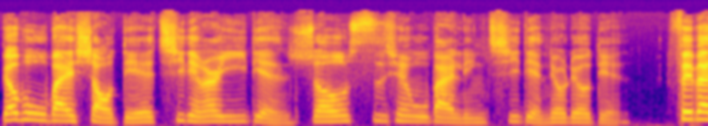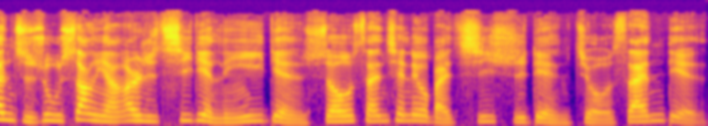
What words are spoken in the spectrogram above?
标普五百小跌七点二一点，收四千五百零七点六六点。费半指数上扬二十七点零一点，收三千六百七十点九三点。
